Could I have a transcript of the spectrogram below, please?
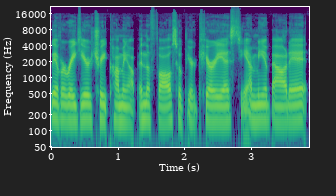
We have a Reiki retreat coming up in the fall. So if you're curious, DM me about it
